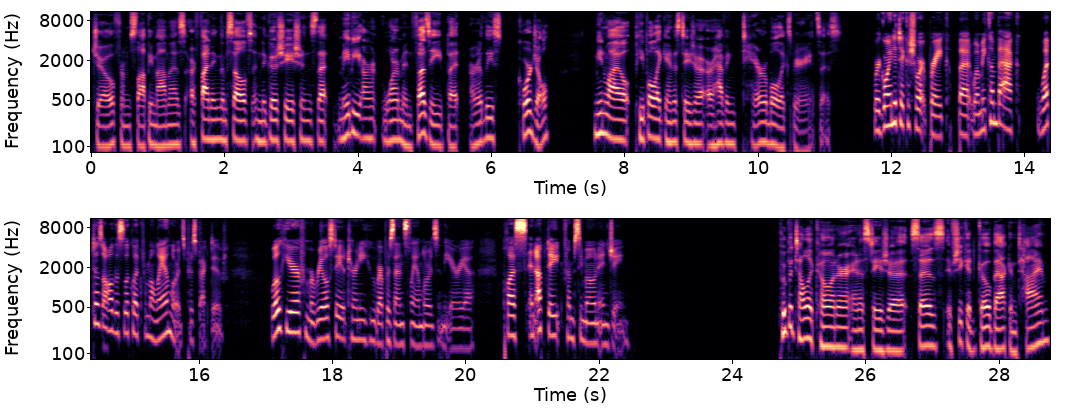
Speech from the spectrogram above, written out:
Joe from Sloppy Mamas, are finding themselves in negotiations that maybe aren't warm and fuzzy, but are at least cordial. Meanwhile, people like Anastasia are having terrible experiences. We're going to take a short break, but when we come back, what does all this look like from a landlord's perspective? We'll hear from a real estate attorney who represents landlords in the area, plus an update from Simone and Jane. Pupatella co-owner Anastasia says if she could go back in time,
